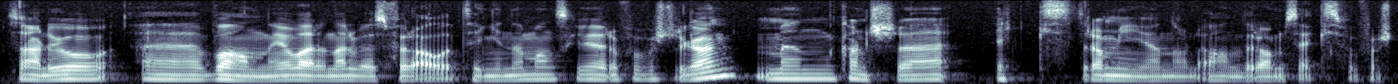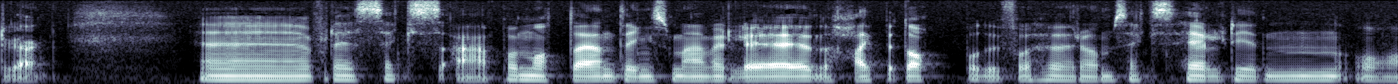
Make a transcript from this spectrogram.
så er det jo eh, vanlig å være nervøs for alle tingene man skal gjøre for første gang, men kanskje ekstra mye når det handler om sex for første gang. Eh, fordi sex er på en måte en ting som er veldig hypet opp, og du får høre om sex hele tiden, og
